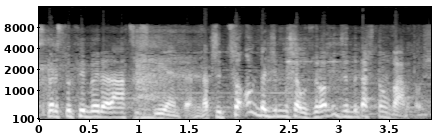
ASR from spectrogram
Z perspektywy relacji z klientem. Znaczy, co on będzie musiał zrobić, żeby dać tą wartość?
